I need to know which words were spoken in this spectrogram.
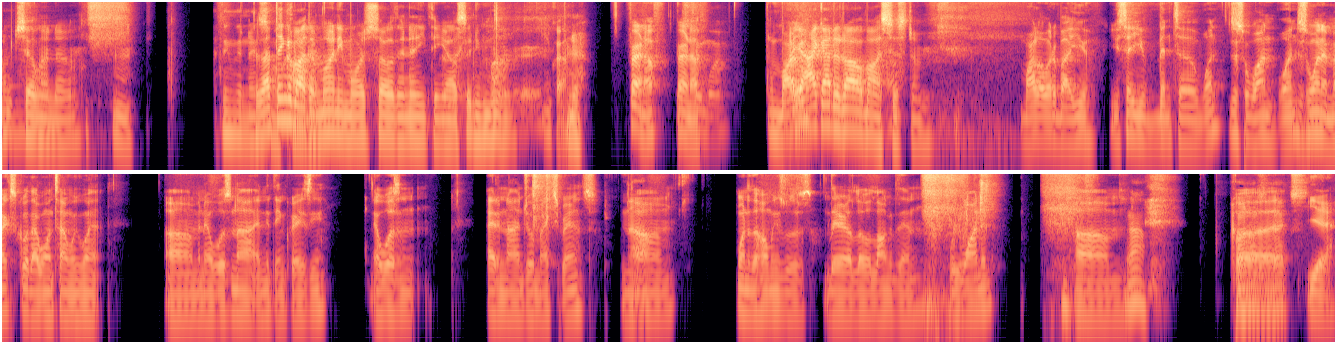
I'm chilling now hmm. I think the next. because I think about the money more so than anything else anymore. Okay. Yeah. Fair enough. Fair enough. Marlo, I, I got it all in my system. Marlo, what about you? You say you've been to one? Just one. One? Just one in Mexico. That one time we went, um, and it was not anything crazy. It wasn't. I did not enjoy my experience. No. Um, one of the homies was there a little longer than we wanted. Um, No. Connor's But- next. yeah.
